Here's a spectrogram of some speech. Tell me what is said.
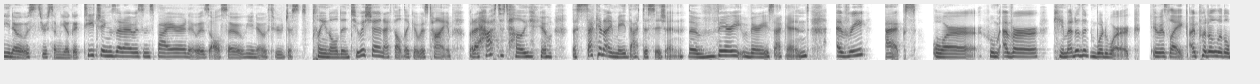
you know, it was through some yogic teachings that I was inspired. It was also, you know, through just plain old intuition. I felt like it was time. But I have to tell you, the second I made that decision, the very, very second, every ex or whomever came out of the woodwork, it was like I put a little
